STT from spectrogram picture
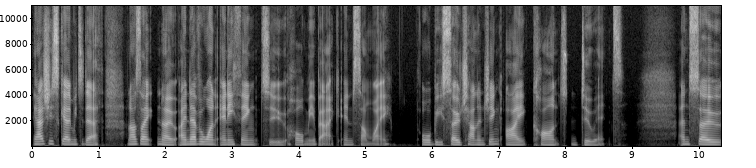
It actually scared me to death. And I was like, no, I never want anything to hold me back in some way or be so challenging. I can't do it. And so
